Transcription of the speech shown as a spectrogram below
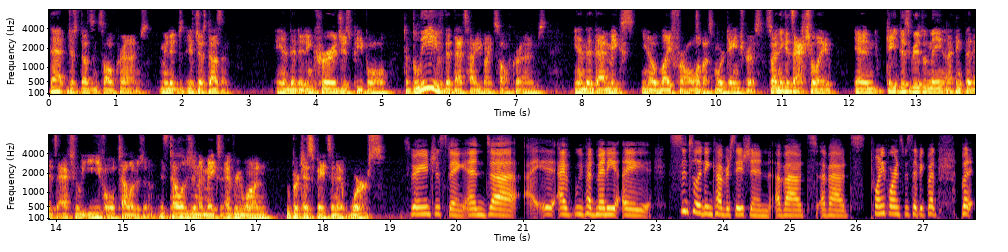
that just doesn't solve crimes. I mean, it it just doesn't and that it encourages people to believe that that's how you might solve crimes and that that makes you know life for all of us more dangerous. So i think it's actually and kate disagrees with me i think that it's actually evil television. It's television that makes everyone who participates in it worse. It's very interesting, and uh, I, I've we've had many a scintillating conversation about about 24 in specific, but but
